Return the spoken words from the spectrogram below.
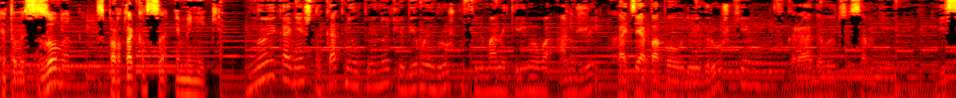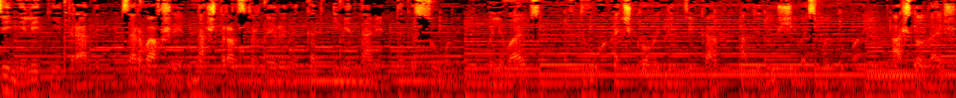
этого сезона спартаковца Эминики. Ну и, конечно, как не упомянуть любимую игрушку Сулеймана Керимова Анжи. Хотя по поводу игрушки вкрадываются сомнения. Весенне-летние траты, взорвавшие наш трансферный рынок как именами, так и суммами, выливаются в двухочковый гандикап от идущей восьмой Кубани. А что дальше?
